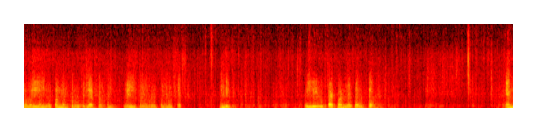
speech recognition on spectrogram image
ಮೊಬೈಲ್ನಲ್ಲಿ ಓಪನ್ ಮಾಡ್ಕೊಬೋದು ಲ್ಯಾಪ್ಟಾಪ್ ಎಲ್ಲಿ ಕೊಡೋದು ಓಪನ್ ಮಾಡ್ತಾರೆ ಇಲ್ಲಿ ಇಲ್ಲಿ ಟೈಪ್ ಮಾಡಬೇಕಾಗುತ್ತೆ. ಎನ್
